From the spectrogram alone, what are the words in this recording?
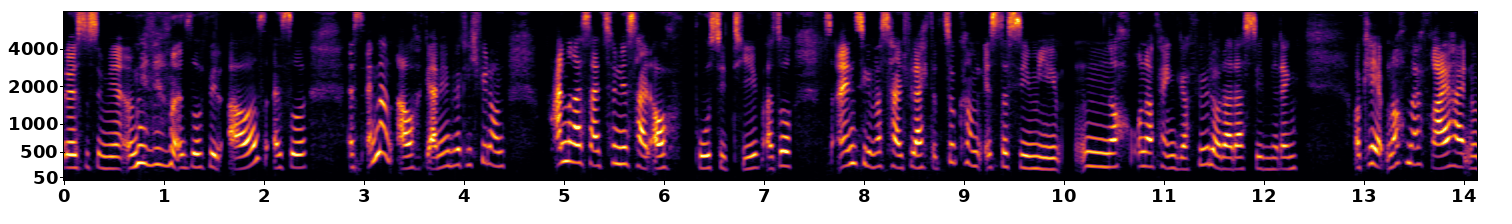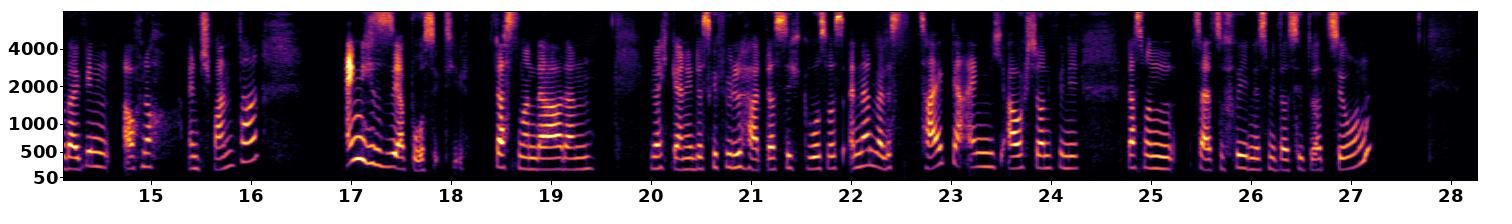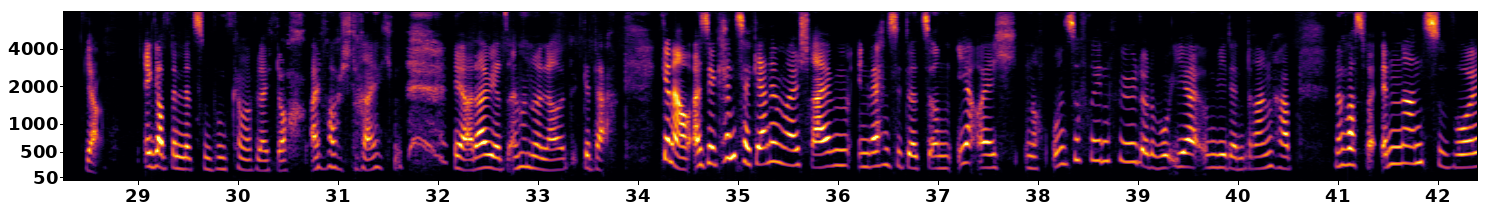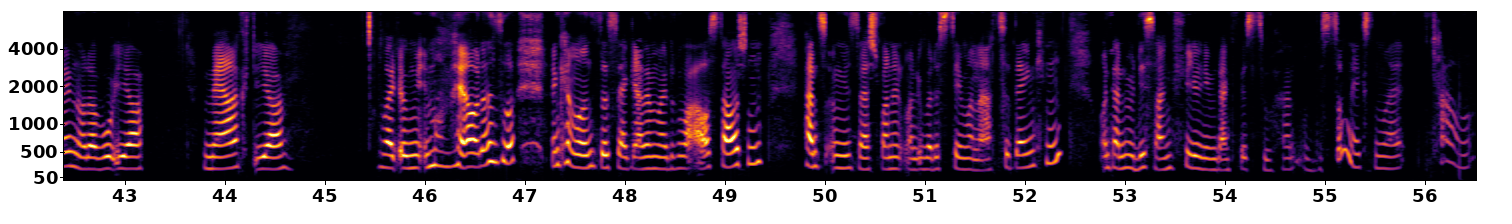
löst es in mir irgendwie nicht mehr so viel aus. Also es ändert auch gar nicht wirklich viel und Andererseits finde ich es halt auch positiv. Also das Einzige, was halt vielleicht dazu kommt, ist, dass ich mich noch unabhängiger fühle oder dass ich mir denke, okay, ich habe noch mehr Freiheiten oder ich bin auch noch entspannter. Eigentlich ist es sehr positiv, dass man da dann vielleicht gar nicht das Gefühl hat, dass sich groß was ändert, weil das zeigt ja eigentlich auch schon, finde ich, dass man sehr zufrieden ist mit der Situation. Ja, ich glaube, den letzten Punkt kann man vielleicht doch einfach streichen. Ja, da habe ich jetzt einfach nur laut gedacht. Genau, also ihr könnt ja gerne mal schreiben, in welchen Situationen ihr euch noch unzufrieden fühlt oder wo ihr irgendwie den Drang habt, noch was verändern zu wollen oder wo ihr merkt, ihr wollt irgendwie immer mehr oder so, dann können wir uns das sehr gerne mal drüber austauschen. Fand es irgendwie sehr spannend, mal über das Thema nachzudenken. Und dann würde ich sagen, vielen lieben Dank fürs Zuhören und bis zum nächsten Mal. Ciao!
